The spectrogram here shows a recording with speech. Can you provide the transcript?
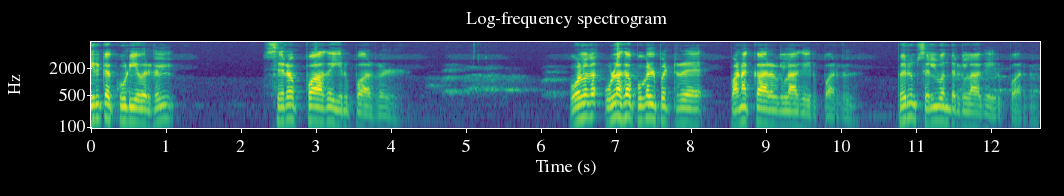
இருக்கக்கூடியவர்கள் சிறப்பாக இருப்பார்கள். உலக உலக புகழ்பெற்ற பணக்காரர்களாக இருப்பார்கள். பெரும் செல்வந்தர்களாக இருப்பார்கள்.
